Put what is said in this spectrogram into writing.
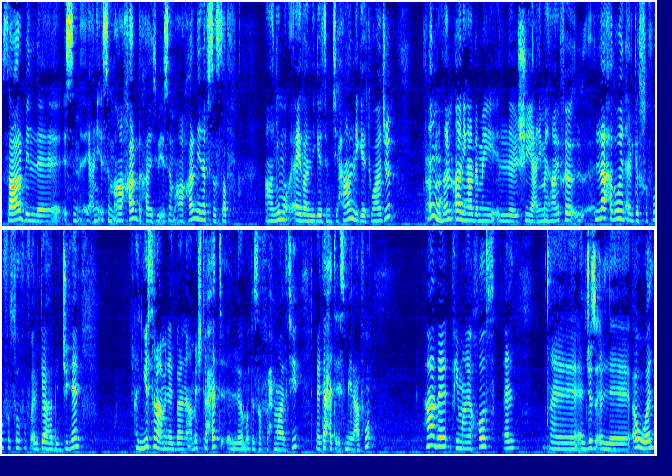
صار بالاسم يعني اسم آخر دخلت باسم آخر لنفس الصف. آني أيضا لقيت امتحان لقيت واجب. المهم آني هذا ما الشي يعني ما هاي. فلاحظ وين ألقى الصفوف؟ الصفوف ألقاها بالجهة اليسرى من البرنامج تحت المتصفح مالتي آه، تحت اسمي العفو. هذا فيما يخص آه، الجزء الأول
